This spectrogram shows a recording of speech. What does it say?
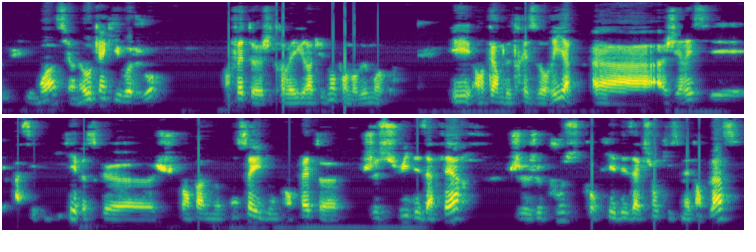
depuis deux mois, s'il y en a aucun qui voit le jour, en fait, j'ai travaillé gratuitement pendant deux mois. Quoi. Et en termes de trésorerie, à, à, gérer, c'est assez compliqué parce que je prends pas de mon conseil. Donc en fait, euh, je suis des affaires, je, je pousse pour qu'il y ait des actions qui se mettent en place.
